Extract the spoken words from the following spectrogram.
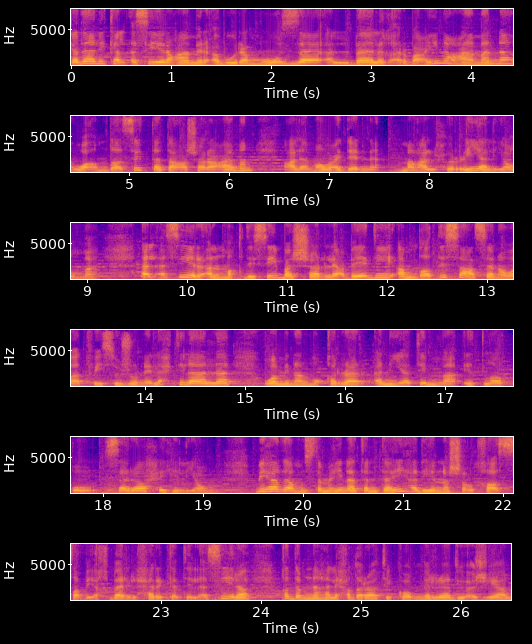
كذلك الأسير عامر أبو رموز البالغ 40 عاما وأمضى 16 عاما على موعد مع الحرية اليوم. الأسير المقدسي بشار العبيدي أمضى تسع سنوات في سجون الاحتلال ومن المقرر أن يتم إطلاق سراحه اليوم. بهذا مستمعينا تنتهي هذه النشرة الخاصة بأخبار الحركة الأسيرة قدمناها لحضراتكم من راديو أجيال.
